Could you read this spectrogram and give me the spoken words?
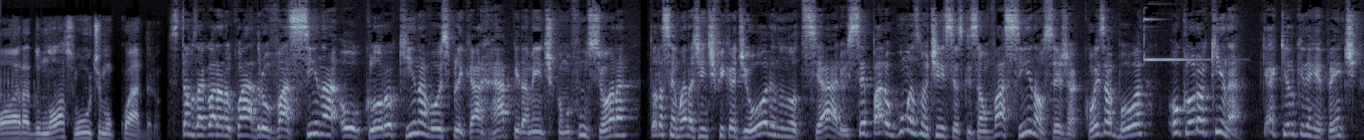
Hora do nosso último quadro. Estamos agora no quadro Vacina ou Cloroquina. Vou explicar rapidamente como funciona. Toda semana a gente fica de olho no noticiário e separa algumas notícias que são vacina, ou seja, coisa boa, ou cloroquina, que é aquilo que de repente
